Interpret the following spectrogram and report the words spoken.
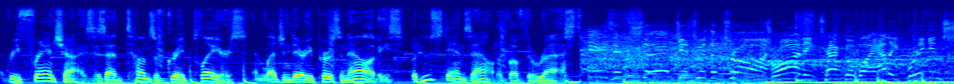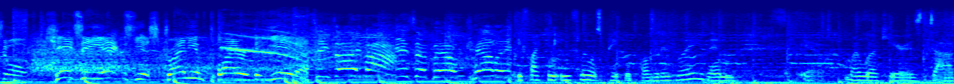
Every franchise has had tons of great players and legendary personalities, but who stands out above the rest? Surges with the try. Driving tackle by Ali Brigginshaw. Kezie Apps, the Australian Player of the Year. She's over. Isabel Kelly. If I can influence people positively, then yeah, my work here is done.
